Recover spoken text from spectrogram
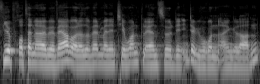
vier Prozent aller Bewerber oder so werden bei den Tier-One-Playern zu den Interviewrunden eingeladen.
